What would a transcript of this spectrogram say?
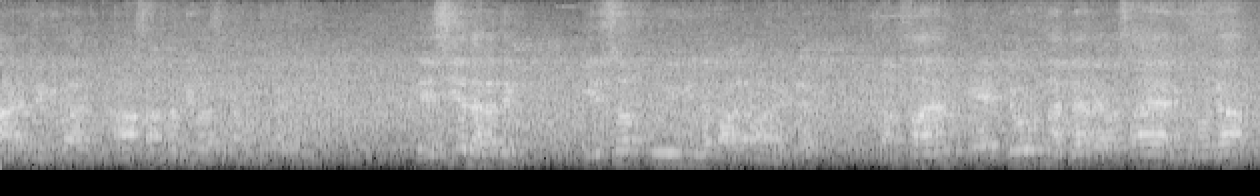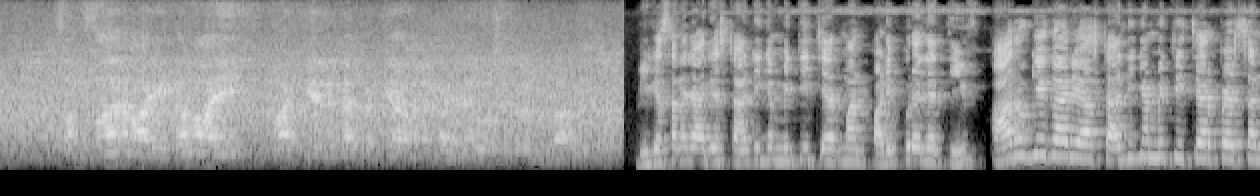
ആ ദേശീയ തലത്തിൽ ഈസ് ഓഫ് ഭാഗമായിട്ട് സംസ്ഥാനം ഏറ്റവും നല്ല വ്യവസായ അനുകൂല സംസ്ഥാനമായി ഇടമായി മാറ്റിയതിന്റെ പ്രഖ്യാപനം കഴിഞ്ഞ ദിവസങ്ങളിൽ ഉണ്ടാകും. വികസനകാര്യ standing committee chairman Padippura Latheef ആരോഗ്യകാര്യ standing committee chairperson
